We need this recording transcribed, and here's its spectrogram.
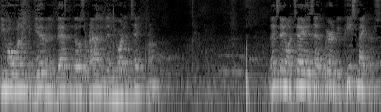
Be more willing to give and invest in those around you than you are to take from them. The next thing I want to tell you is that we're to be peacemakers.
